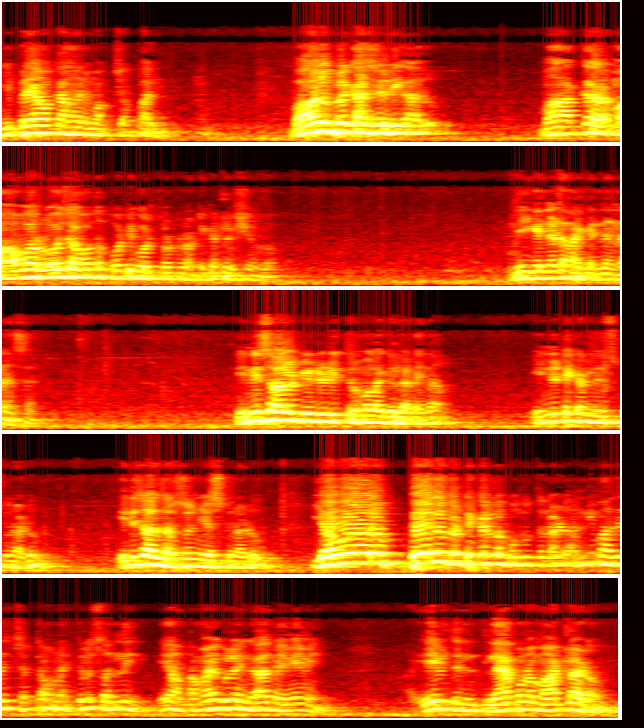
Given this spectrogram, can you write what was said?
ఈ ప్రేమ కహాని మాకు చెప్పాలి. భానుప్రకాష్ రెడ్డి గారు మా అక్క మా అవ్వ రోజు అవ్వతో పోటీ పడుతుంటున్నాం టికెట్ల విషయంలో. నీకు ఎన్నట నాకు ఎన్నైనా సార్. ఎన్నిసార్లు టీటీడీ తిరుమలకి వెళ్ళాడైనా ఎన్ని టికెట్లు తీసుకున్నాడు? ఎన్నిసార్లు దర్శనం చేసుకున్నాడు? ఎవరు పేర్లతో టికెట్లు పొందుతున్నాడు? అన్ని మా దగ్గర చట్టం ఉన్నాయి. తెలుసు అన్ని. ఏ అంత అమాయకులేం కాదు మేమేమి. ఏమి లేకుండా మాట్లాడడం.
